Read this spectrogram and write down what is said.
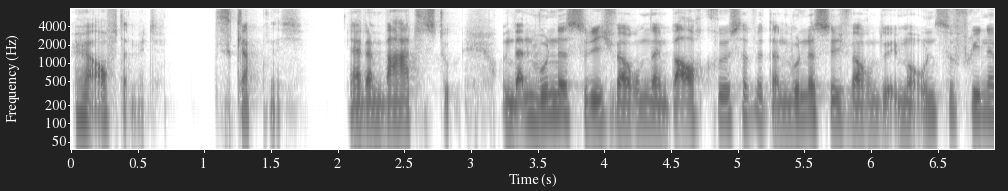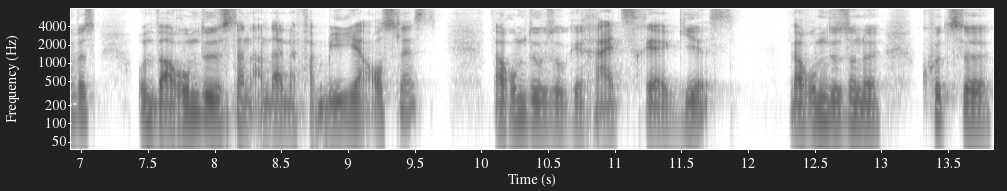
hör auf damit. Das klappt nicht. Ja, dann wartest du. Und dann wunderst du dich, warum dein Bauch größer wird. Dann wunderst du dich, warum du immer unzufriedener wirst und warum du es dann an deiner Familie auslässt. Warum du so gereizt reagierst. Warum du so eine kurze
